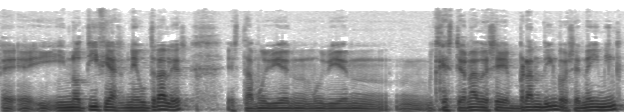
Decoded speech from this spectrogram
eh, eh, y noticias neutrales. Está muy bien, muy bien gestionado ese branding o ese naming.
